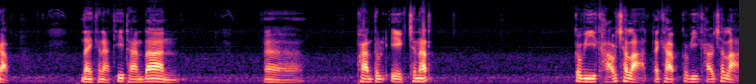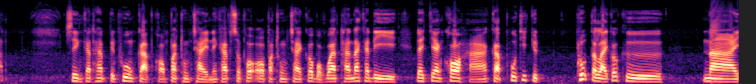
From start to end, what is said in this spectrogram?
ครับ ในขณะที่ทางด้านเอ่อพันตำรวจเอกชนัท กวีขาวฉลาดนะครับกวีขาวฉลาด ซึ่งกระทับเป็นผู้กำกับของปักธงชัยนะครับสพอปักธงชัยก็บอกว่าทางด้านคดีได้แจ้งข้อหากับผู้ที่จุดพลุตะไลก็คือ นาย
